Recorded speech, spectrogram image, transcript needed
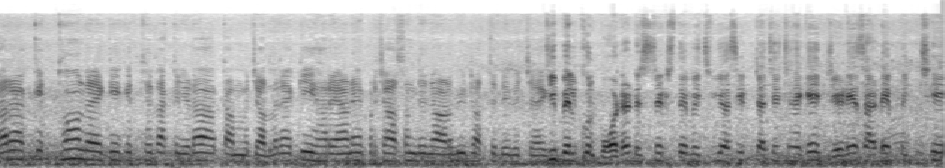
ਸਰ ਕਿੱਥੋਂ ਲੈ ਕੇ ਕਿੱਥੇ ਤੱਕ ਜਿਹੜਾ ਕੰਮ ਚੱਲ ਰਿਹਾ? ਕੀ ਹਰਿਆਣੇ ਪ੍ਰਸ਼ਾਸਨ ਦੇ ਨਾਲ ਵੀ ਟੱਚ ਦੇ ਵਿੱਚ ਹੈ ਜੀ ਬਿਲਕੁਲ। ਬਾਰਡਰ ਡਿਸਟ੍ਰਿਕਟਸ ਦੇ ਵਿੱਚ ਵੀ ਅਸੀਂ ਟੱਚ 'ਚ ਹੈਗੇ। ਜਿਹੜੇ ਸਾਡੇ ਪਿੱਛੇ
